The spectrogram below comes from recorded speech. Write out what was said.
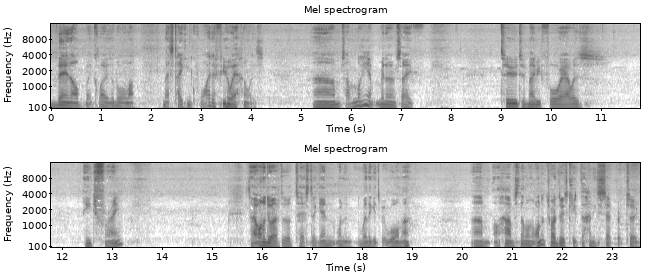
Then I'll close it all up. And that's taking quite a few hours. Um, so I'm looking at minimum say two to maybe four hours each frame. So what I'll do, I have to do a test again when the weather gets a bit warmer. Um, I'll harvest another one. What I want to try to do is keep the honey separate too.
